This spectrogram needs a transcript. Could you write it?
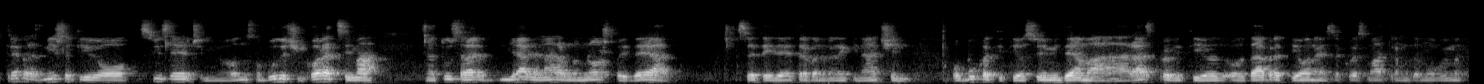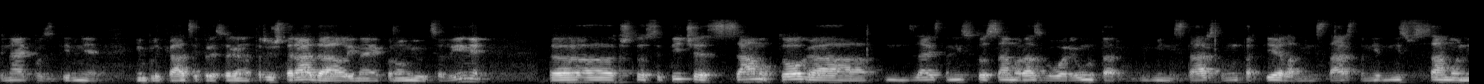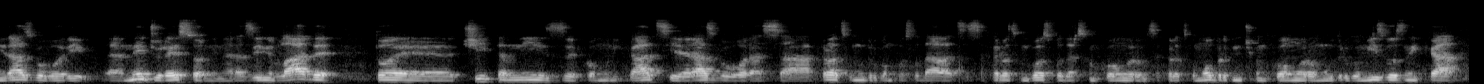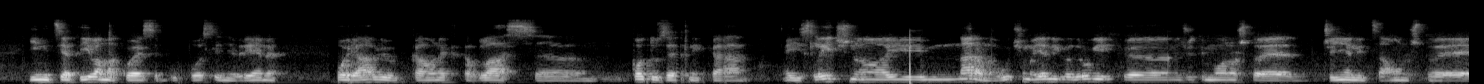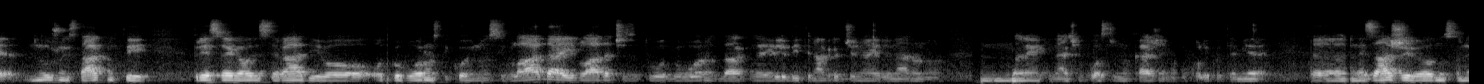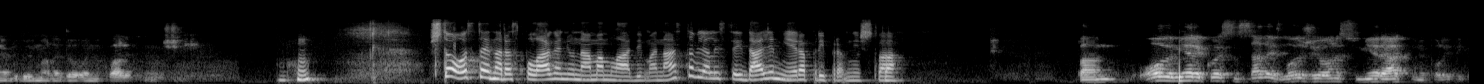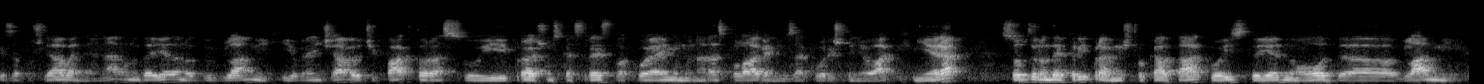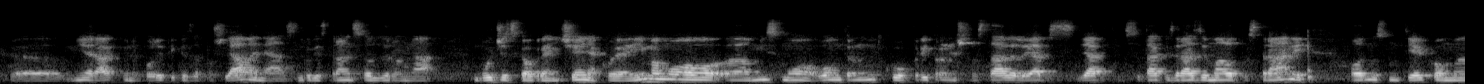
treba razmišljati o svim sljedećim, odnosno budućim koracima. Tu se javlja naravno mnoštvo ideja, sve te ideje treba na neki način obuhvatiti, o svim idejama raspraviti, odabrati one za koje smatramo da mogu imati najpozitivnije implikacije, prije svega na tržište rada, ali i na ekonomiju u celini. E, što se tiče samog toga, zaista nisu to samo razgovori unutar ministarstva, unutar tijela ministarstva, nisu samo ni razgovori e, međuresorni na razini vlade, to je čitav niz komunikacije, razgovora sa Hrvatskom udrugom poslodavaca, sa Hrvatskom gospodarskom komorom, sa Hrvatskom obrtničkom komorom, udrugom izvoznika, inicijativama koje se u posljednje vrijeme pojavljuju kao nekakav glas poduzetnika i slično. I naravno učimo jednih od drugih, međutim ono što je činjenica, ono što je nužno istaknuti, prije svega ovdje se radi o odgovornosti koju nosi vlada i vlada će za tu odgovornost dakle ili biti nagrađena ili naravno na neki način posredno kažena ukoliko te mjere ne zažive, odnosno ne budu imale dovoljno kvalitetne učinke. uh što ostaje na raspolaganju nama mladima? Nastavlja li se i dalje mjera pripravništva? Pa ove mjere koje sam sada izložio, one su mjere aktivne politike zapošljavanja. Naravno da je jedan od glavnih i ograničavajućih faktora su i proračunska sredstva koja imamo na raspolaganju za korištenje ovakvih mjera. S obzirom da je pripravništvo kao takvo isto jedno od glavnih mjera aktivne politike zapošljavanja, s druge strane s obzirom na budžetska ograničenja koja imamo. Mi smo u ovom trenutku pripravništvo stavili, ja bi, ja se tako izrazio, malo po strani, odnosno tijekom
